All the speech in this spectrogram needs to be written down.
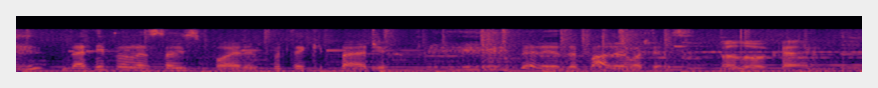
Não dá nem pra lançar o spoiler, puta que pariu. Beleza, valeu, Matheus. Falou, cara.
